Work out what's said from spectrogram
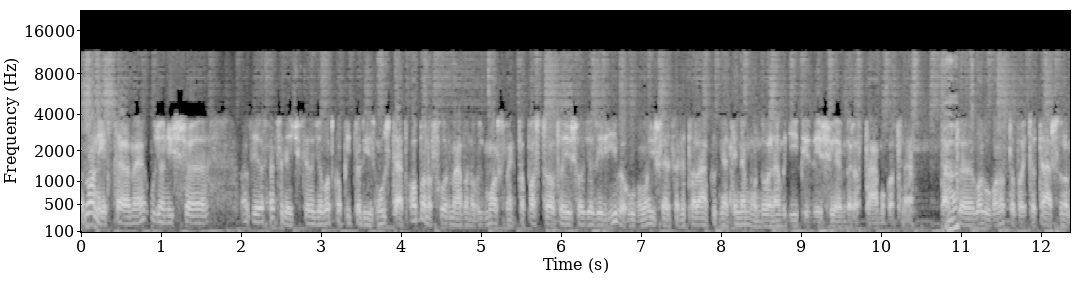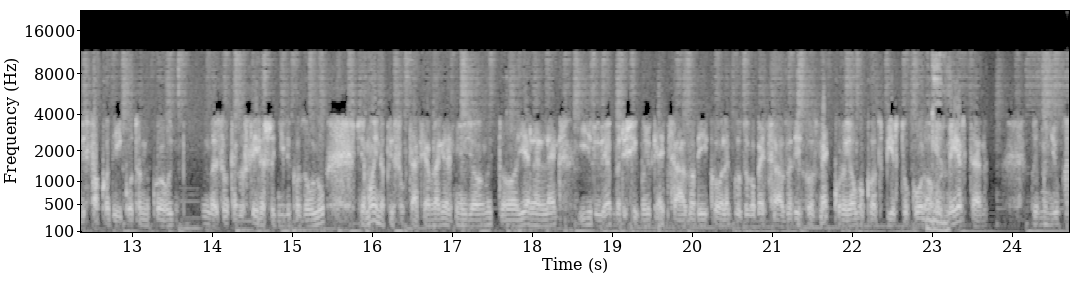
Van értelme, ugyanis azért azt ne felejtsük el, hogy a volt kapitalizmus, tehát abban a formában, ahogy Marx megtapasztalta, és hogy azért híve ma is lehet vele találkozni, hát én nem gondolnám, hogy építésű ember azt támogatná. Tehát uh, valóban ott a fajta társadalmi szakadékot, amikor, hogy szokták, a szélesen nyílik az olló, és a mai napig szokták emlegetni, hogy amit a jelenleg élő emberiség mondjuk egy százaléka, a leggazdagabb egy százaléka, az mekkora javakat birtokol, ahol mérten hogy mondjuk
